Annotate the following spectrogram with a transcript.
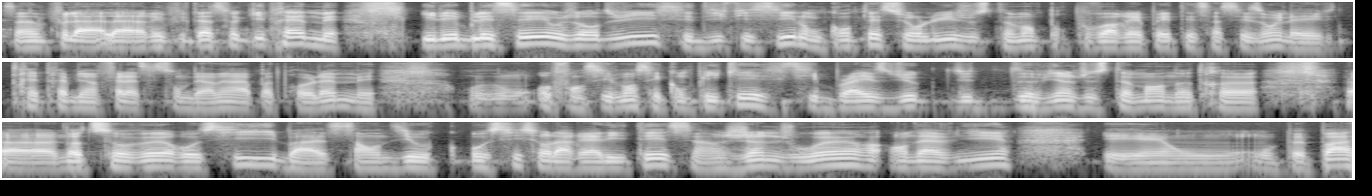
c'est un peu la, la réputation qui traîne, mais il est blessé aujourd'hui, c'est difficile. On comptait sur lui justement pour pouvoir répéter sa saison. Il avait très très bien fait la saison dernière, il n'y a pas de problème, mais on- on- offensivement c'est compliqué. Si Bryce Duke du- devient justement notre euh, notre sauveur aussi, bah, ça en dit au- aussi sur la réalité. C'est un jeune joueur en avenir et on, on peut pas,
